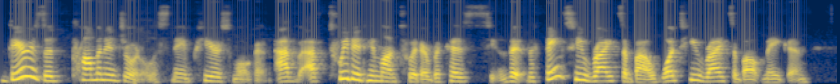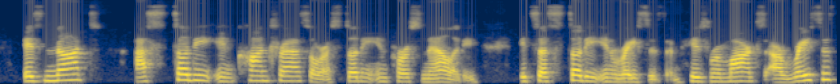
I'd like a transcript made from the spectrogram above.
there is a prominent journalist named Piers Morgan. I've, I've tweeted him on Twitter because the, the things he writes about, what he writes about Meghan, is not a study in contrast or a study in personality. It's a study in racism. His remarks are racist,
